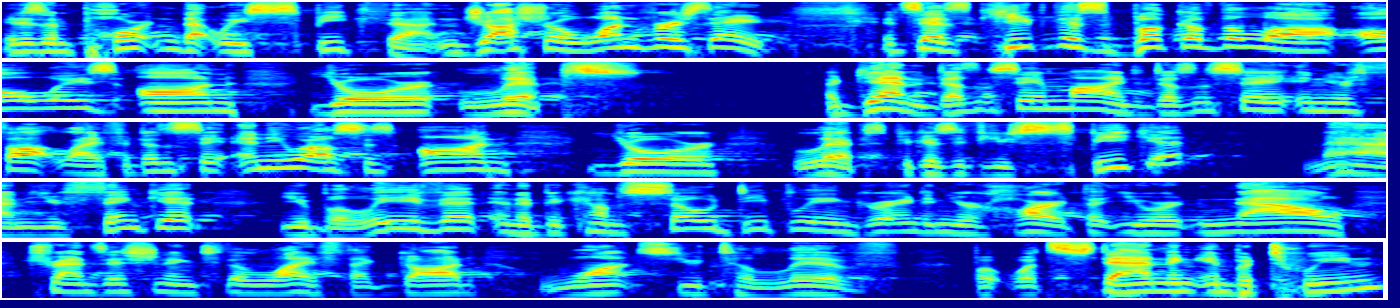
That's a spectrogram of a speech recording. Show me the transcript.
It is important that we speak that. In Joshua 1 verse 8, it says, "Keep this book of the law always on your lips." Again, it doesn't say mind, it doesn't say in your thought life, it doesn't say anywhere else, it's on your lips. Because if you speak it, man, you think it, you believe it, and it becomes so deeply ingrained in your heart that you are now transitioning to the life that God wants you to live. But what's standing in between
